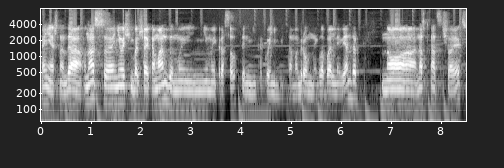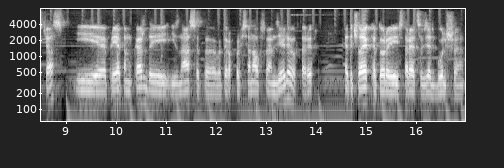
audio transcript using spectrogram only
Конечно, да. У нас э, не очень большая команда, мы не Microsoft или не какой-нибудь там огромный глобальный вендор, но нас 15 человек сейчас, и при этом каждый из нас это, во-первых, профессионал в своем деле, во-вторых, это человек, который старается взять больше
